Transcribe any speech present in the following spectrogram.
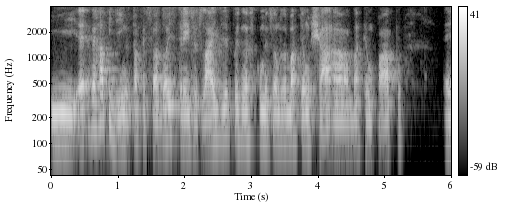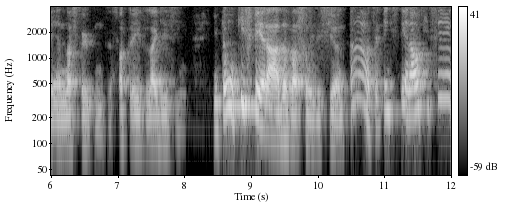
E é, é rapidinho, tá, pessoal? Dois, três slides, depois nós começamos a bater um chá, a bater um papo é, nas perguntas, só três slidezinhos. Então, o que esperar das ações esse ano? Tá, você tem que esperar o que você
